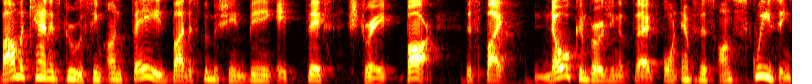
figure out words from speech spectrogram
biomechanics gurus seem unfazed by the Smith machine being a fixed, straight bar, despite no converging effect or an emphasis on squeezing,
